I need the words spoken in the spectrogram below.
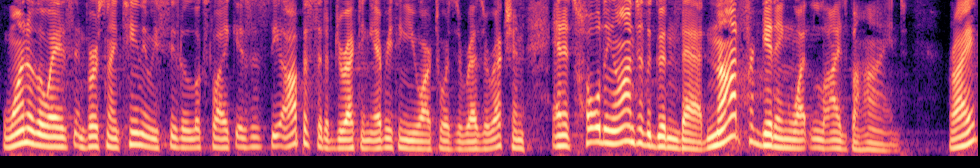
One of the ways in verse 19 that we see that it looks like is it's the opposite of directing everything you are towards the resurrection, and it's holding on to the good and bad, not forgetting what lies behind, right?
